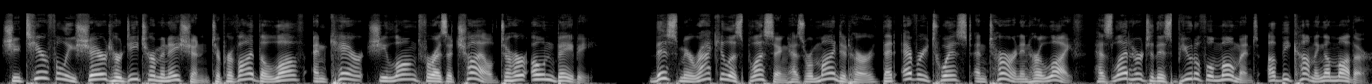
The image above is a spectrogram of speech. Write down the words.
She tearfully shared her determination to provide the love and care she longed for as a child to her own baby. This miraculous blessing has reminded her that every twist and turn in her life has led her to this beautiful moment of becoming a mother.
